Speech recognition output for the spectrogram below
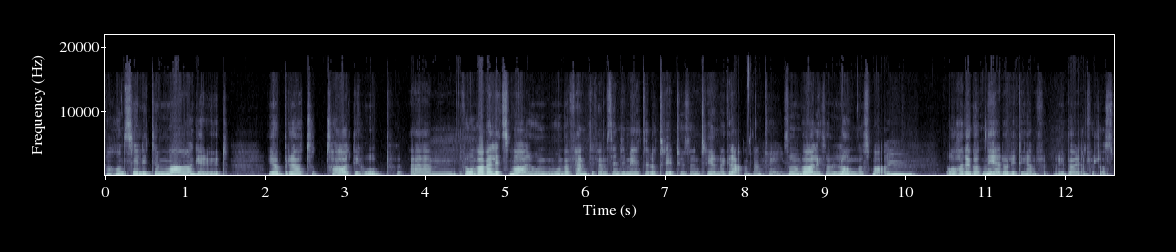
Ja, hon ser lite mager ut. Jag bröt totalt ihop. ehm, för hon var väldigt smal, hon, hon var 55 centimeter och 3300 gram. Okej. Så hon var liksom lång och smal. Mm. Och hade gått ner då lite grann för, i början förstås.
